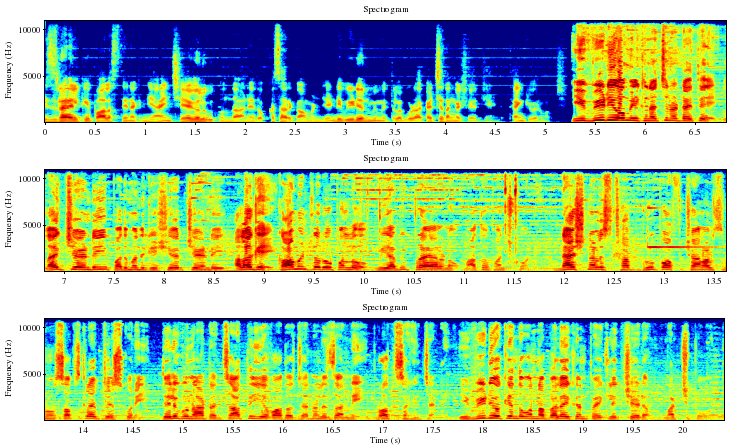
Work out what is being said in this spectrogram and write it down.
ఇజ్రాయెల్కి పాలస్తీనాకి న్యాయం చేయగలుగుతుందా అనేది ఒక్కసారి కామెంట్ చేయండి. వీడియోని మీ మిత్రులకు కూడా ఖచ్చితంగా షేర్ చేయండి. థ్యాంక్ యూ వెరీ మచ్ ఈ వీడియో మీకు నచ్చినట్టయితే లైక్ చేయండి పది మందికి షేర్ చేయండి అలాగే కామెంట్ల రూపంలో మీ అభిప్రాయాలను మాతో పంచుకోండి. నేషనలిస్ట్ హబ్ గ్రూప్ ఆఫ్ ఛానల్స్ను సబ్స్క్రైబ్ చేసుకుని తెలుగునాట జాతీయవాద జర్నలిజాన్ని ప్రోత్సహించండి. ఈ వీడియో కింద ఉన్న బెల్ పై క్లిక్ చేయడం మర్చిపోవద్దు.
